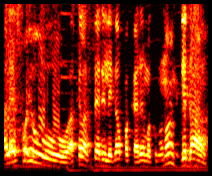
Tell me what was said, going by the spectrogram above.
Aliás, foi o aquela série legal pra caramba, como é o nome? The Down.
